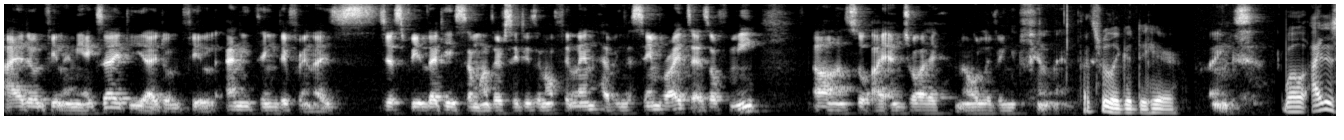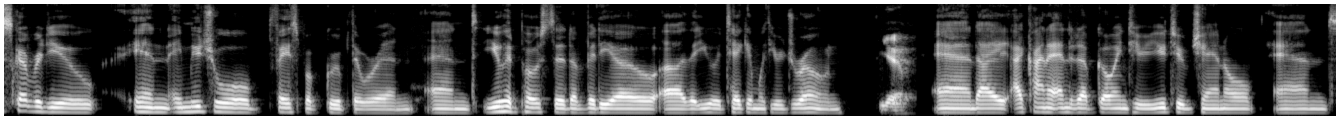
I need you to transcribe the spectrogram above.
I don't feel any anxiety. I don't feel anything different. I just feel that he's some other citizen of Finland having the same rights as of me. Uh, so I enjoy now living in Finland. That's really good to hear. Thanks. Well, I discovered you in a mutual Facebook group that we're in, and you had posted a video uh, that you had taken with your drone. Yeah. And I, I kind of ended up going to your YouTube channel. And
